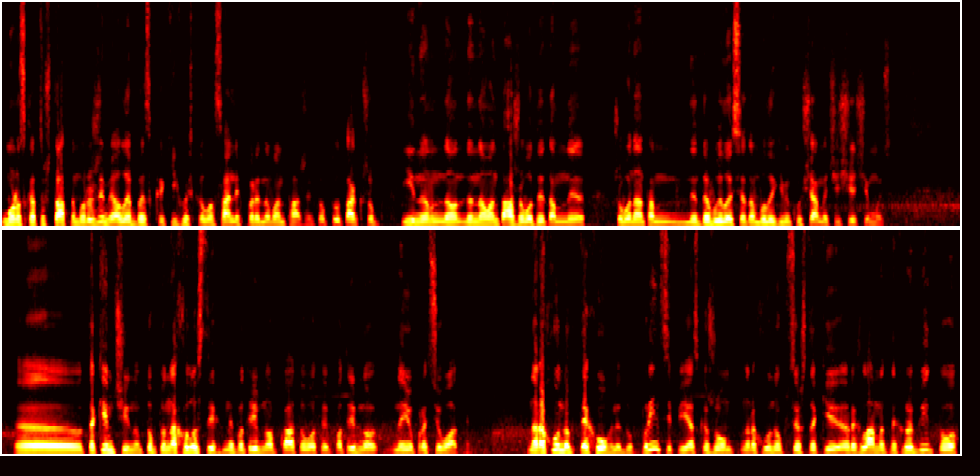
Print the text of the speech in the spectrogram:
Можна сказати, в штатному режимі, але без якихось колосальних перенавантажень. Тобто так, щоб її не навантажувати, там, не, щоб вона там не давилася там, великими кущами чи ще чимось. Е, таким чином, тобто на холостих не потрібно обкатувати, потрібно нею працювати. На рахунок техогляду, в принципі, я скажу вам на рахунок все ж таки регламентних робіт, то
